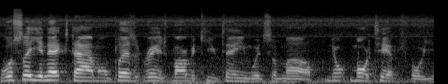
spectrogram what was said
We'll see you next time on Pleasant Ridge Barbecue Team with some uh, more tips for you.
